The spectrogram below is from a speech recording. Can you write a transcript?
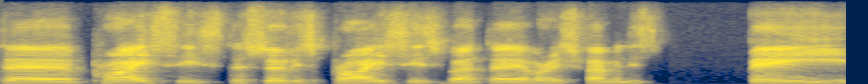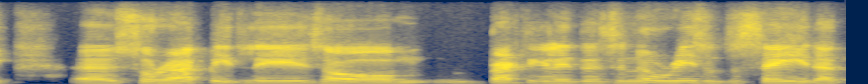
the prices, the service prices that the average families pay uh, so rapidly. So um, practically, there's no reason to say that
